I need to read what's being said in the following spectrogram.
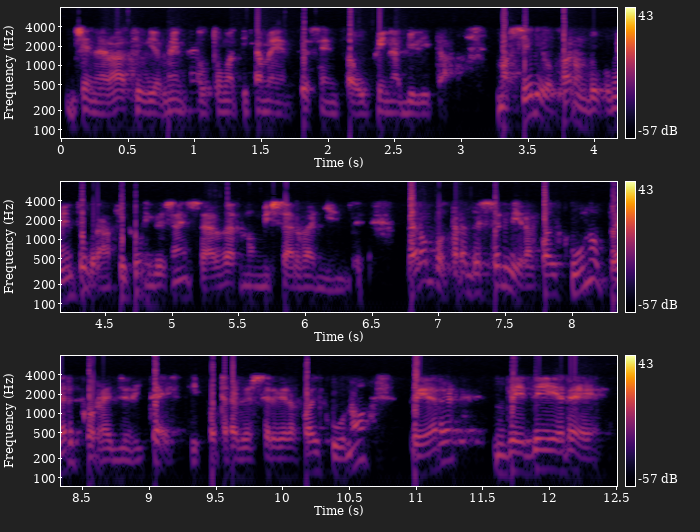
generati ovviamente automaticamente senza opinabilità. Ma se devo fare un documento grafico, InDesign Server non mi serve a niente. Però potrebbe servire a qualcuno per correggere i testi, potrebbe servire a qualcuno per vedere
